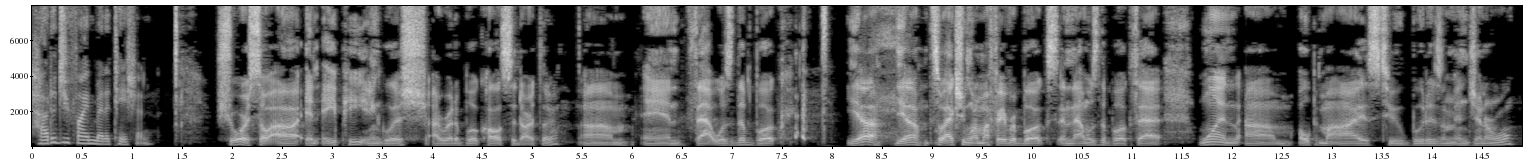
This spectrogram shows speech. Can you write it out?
How did you find meditation? Sure. So, uh, in AP English, I read a book called Siddhartha. Um, and that was the book yeah, yeah. So actually one of my favorite books, and that was the book that one, um, opened my eyes to Buddhism in general.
